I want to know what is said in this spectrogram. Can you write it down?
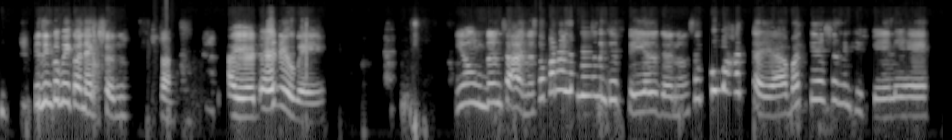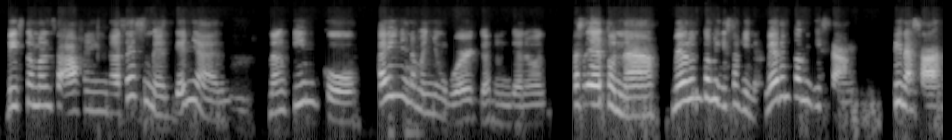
Feeling ko may connection siya. Ayun. Anyway. Yung dun sa ano. So, parang lang siya nag-fail, gano'n. So, kung bakit kaya? Ba't kaya siya nag-fail? Eh, based naman sa aking assessment, ganyan, ng team ko, kaya niya naman yung work, gano'n, gano'n. Tapos eto na, meron kaming isang hina, meron kaming isang pinasa.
